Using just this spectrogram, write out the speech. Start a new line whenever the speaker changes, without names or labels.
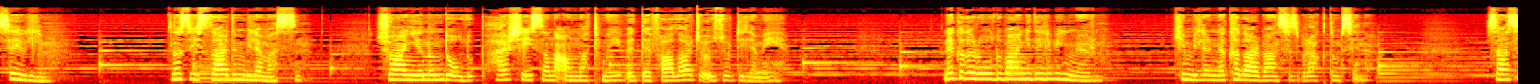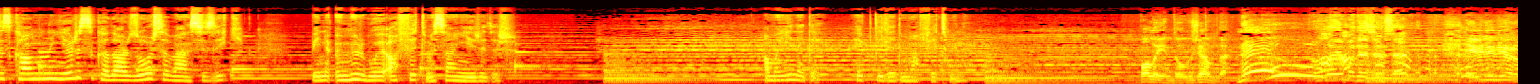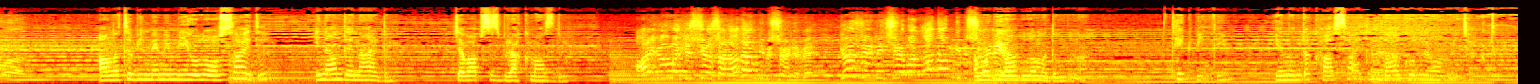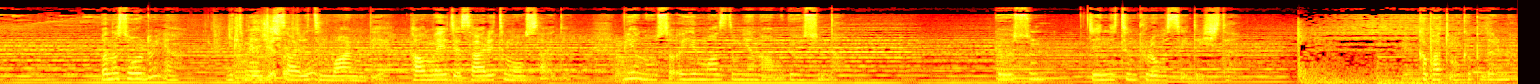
Sevgilim, nasıl isterdim bilemezsin. Şu an yanında olup her şeyi sana anlatmayı ve defalarca özür dilemeyi. Ne kadar oldu ben gideli bilmiyorum. Kim bilir ne kadar bensiz bıraktım seni. Sensiz kalmanın yarısı kadar zorsa bensizlik, beni ömür boyu affetmesen yeridir. Ama yine de hep diledim affetmeni.
Balayında olacağım da.
Ne? Olayı mı dedin sen?
Evleniyorum abi.
Anlatabilmemin bir yolu olsaydı, inan denerdim. Cevapsız bırakmazdım.
Ayrılmak istiyorsan adam gibi söyle be. Gözlerimin içine bak adam gibi söyle
Ama bir
ya.
yol bulamadım buna. Tek bildiğim yanında kalsaydım daha kolay olmayacaktı. Bana sordun ya gitmeye cesaretin var mı diye. Kalmaya cesaretim olsaydı bir an olsa ayırmazdım yanağımı göğsünden. Göğsün cennetin provasıydı işte. Kapatma kapılarını.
